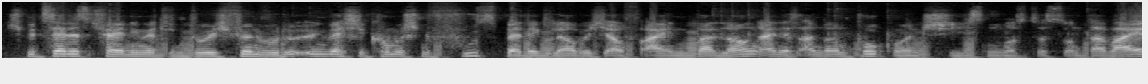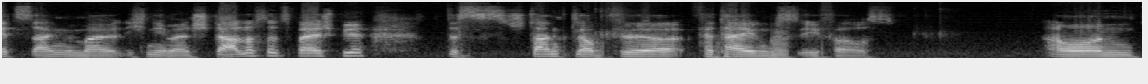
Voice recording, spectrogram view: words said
spezielles Training mit ihm durchführen, wo du irgendwelche komischen Fußbälle, glaube ich, auf einen Ballon eines anderen Pokémon schießen musstest. Und da war jetzt, sagen wir mal, ich nehme einen Stalos als Beispiel, das stand, glaube ich, für Verteidigungs-EVs. Und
